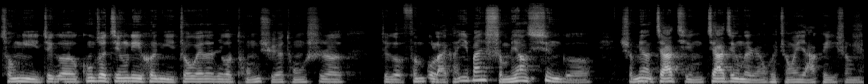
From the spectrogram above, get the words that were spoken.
从你这个工作经历和你周围的这个同学、同事这个分布来看，一般什么样性格、什么样家庭家境的人会成为牙科医生呢？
